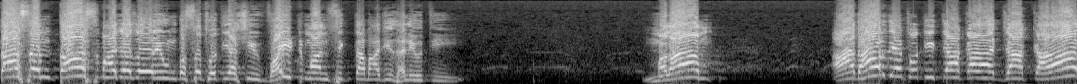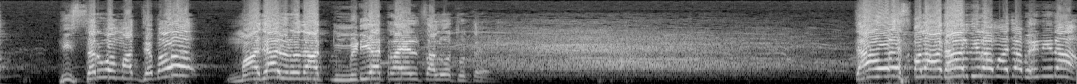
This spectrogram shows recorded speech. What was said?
तासन तास माझ्याजवळ येऊन बसत होती अशी वाईट मानसिकता माझी झाली होती. मला आधार देत होती त्या काळात ज्या काळात ही सर्व माध्यम माझ्या विरोधात मीडिया ट्रायल चालवत होत. त्यावेळेस मला आधार दिला माझ्या बहिणीनं.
